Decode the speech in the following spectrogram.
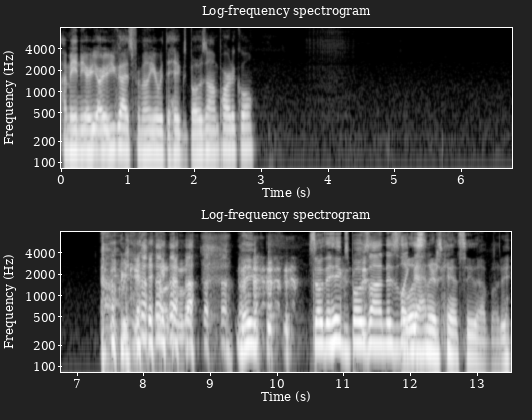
I mean, are, are you guys familiar with the Higgs boson particle? We can't talk about- Maybe. so the Higgs boson, this is the like the, listeners can't see that, buddy.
